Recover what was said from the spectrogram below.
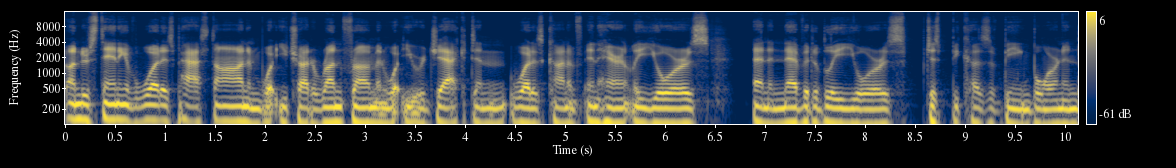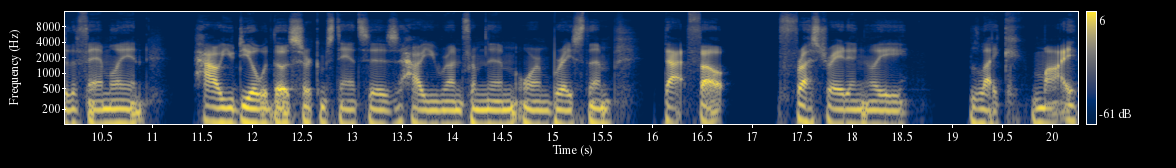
understanding of what is passed on and what you try to run from and what you reject and what is kind of inherently yours and inevitably yours just because of being born into the family and how you deal with those circumstances how you run from them or embrace them. That felt frustratingly like my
